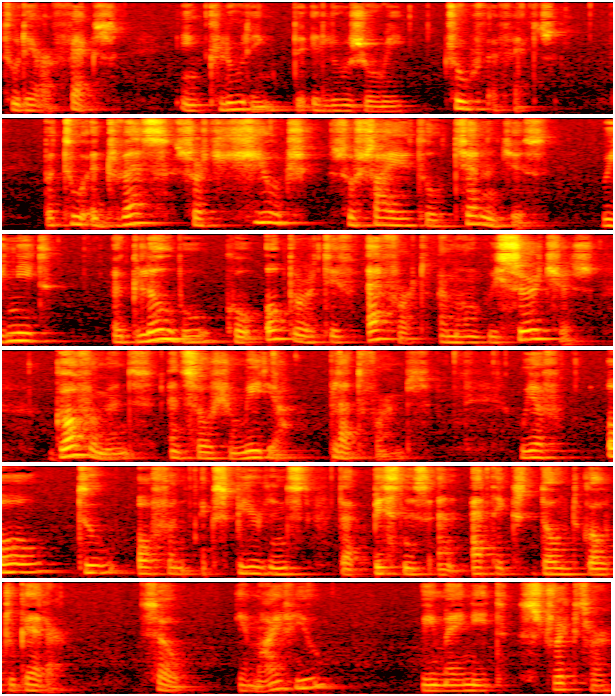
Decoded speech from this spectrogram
to their effects, including the illusory truth effects. But to address such huge societal challenges, we need a global cooperative effort among researchers, governments, and social media platforms. We have all too often experienced that business and ethics don't go together. So, in my view, we may need stricter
